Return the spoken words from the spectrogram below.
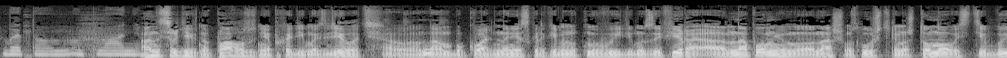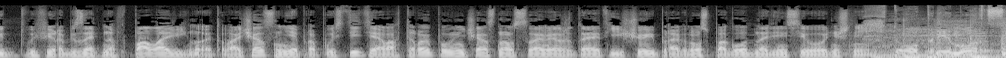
в этом плане. Анна Сергеевна, паузу необходимо сделать. Э, Нам буквально на несколько минут мы выйдем из эфира. А Напомним нашим слушателям, что новости выйдут в эфир обязательно в половину этого часа. Не пропустите, а во второй половине часа нас с вами ожидает еще и прогноз погоды на день сегодняшний. Что приморцу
